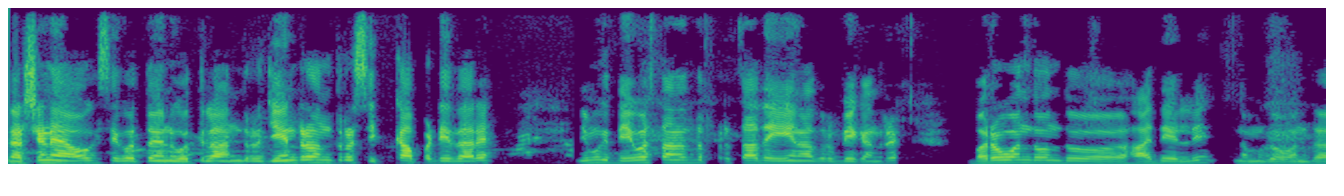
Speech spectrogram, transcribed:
ದರ್ಶನ ಯಾವಾಗ ಸಿಗುತ್ತೋ ಏನು ಗೊತ್ತಿಲ್ಲ. ಅಂದ್ರು, ಜನರು ಅಂತೂ ಸಿಕ್ಕಾಪಟ್ಟಿದ್ದಾರೆ. ನಿಮಗೆ ದೇವಸ್ಥಾನದ ಪ್ರಸಾದ ಏನಾದ್ರು ಬೇಕಂದ್ರೆ ಬರೋ ಒಂದು ಒಂದು ಹಾದಿಯಲ್ಲಿ ನಮ್ಗೆ ಒಂದು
